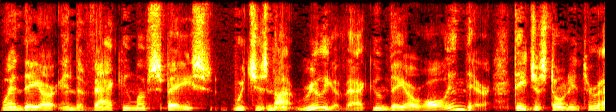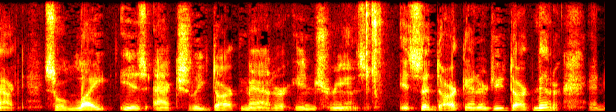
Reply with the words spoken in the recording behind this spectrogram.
When they are in the vacuum of space, which is not really a vacuum, they are all in there. They just don't interact. So light is actually dark matter in transit. It's the dark energy, dark matter. And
